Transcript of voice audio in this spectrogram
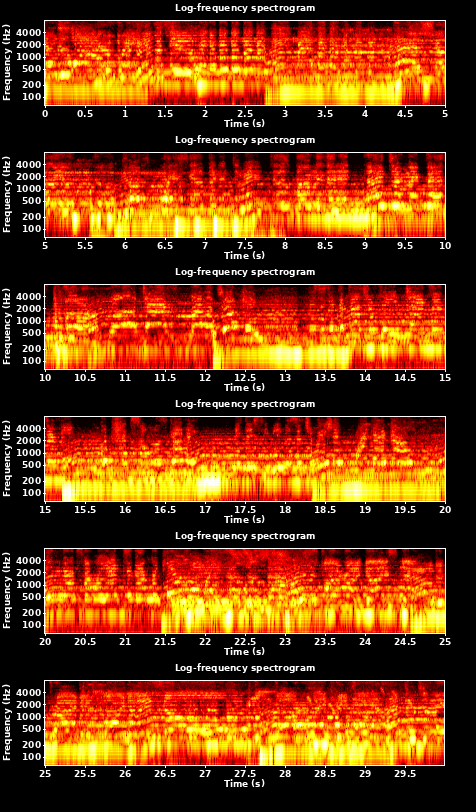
you. I'll show you. To I, I I joking. This is a catastrophe, at someone's coming. If they see me in the situation, why go? And that's how I accidentally killed me. Alright, guys, now the pride is mine. I'm so. Alright, everything is happening to me.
